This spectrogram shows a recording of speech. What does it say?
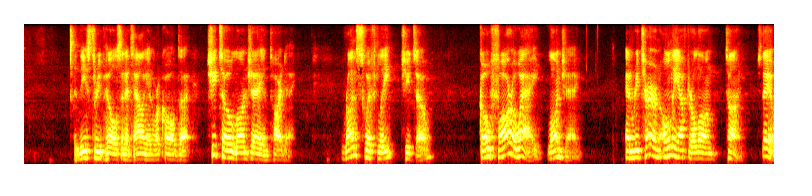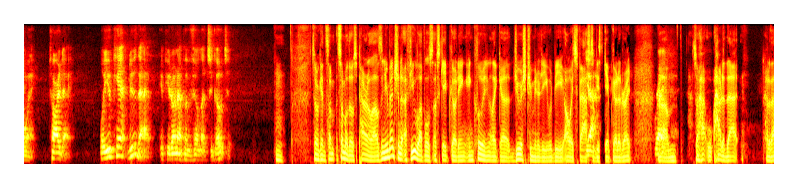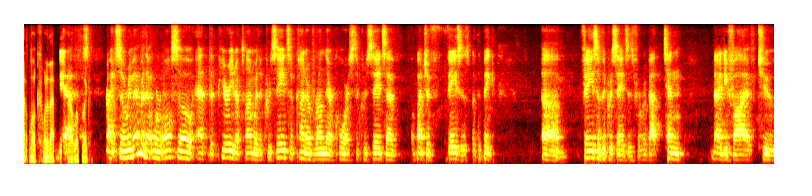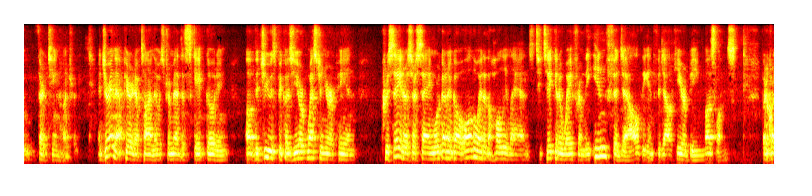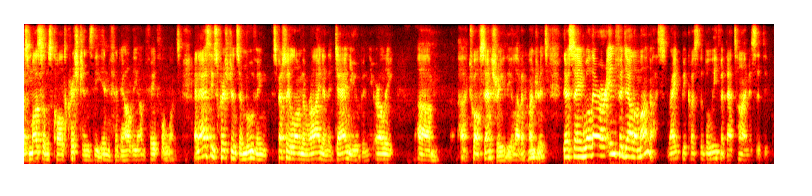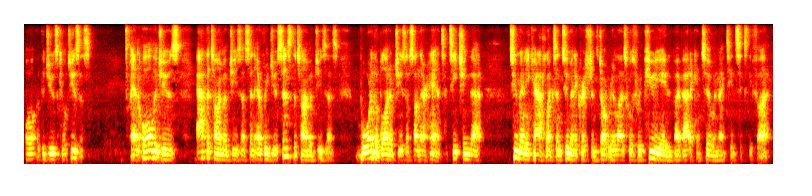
and these three pills in Italian were called uh, Cito, Longe, and Tarde. Run swiftly, Cito. Go far away, Longe, and return only after a long time. Stay away, Tarde. Well, you can't do that if you don't have a villa to go to. Hmm. So again, some some of those parallels, and you mentioned a few levels of scapegoating, including like a Jewish community would be always fast yeah. to be scapegoated, right? Right. Um, so how how did that how did that look? What did that yeah. uh, look like? Right. So remember that we're also at the period of time where the Crusades have kind of run their course. The Crusades have a bunch of phases, but the big um, phase of the Crusades is from about 1095 to 1300. And during that period of time, there was tremendous scapegoating of the Jews because your Western European crusaders are saying we're going to go all the way to the Holy Land to take it away from the infidel, the infidel here being Muslims. But of course, Muslims called Christians the infidel, the unfaithful ones. And as these Christians are moving, especially along the Rhine and the Danube in the early um, uh, 12th century, the 1100s, they're saying, well, there are infidel among us, right? Because the belief at that time is that the, all, the Jews killed Jesus. And all the Jews at the time of Jesus and every Jew since the time of Jesus bore the blood of Jesus on their hands, teaching that too many Catholics and too many Christians don't realize was repudiated by Vatican II in 1965.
